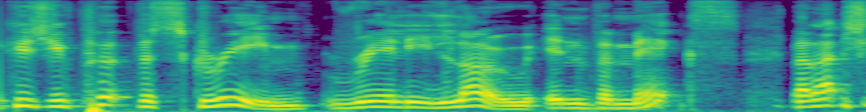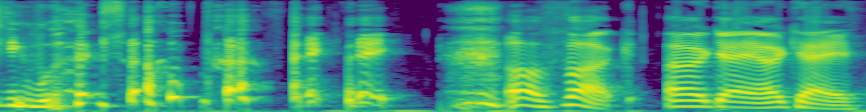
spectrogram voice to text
because you've put the scream really low in the mix. That actually works out perfectly. Oh fuck. Okay, okay.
